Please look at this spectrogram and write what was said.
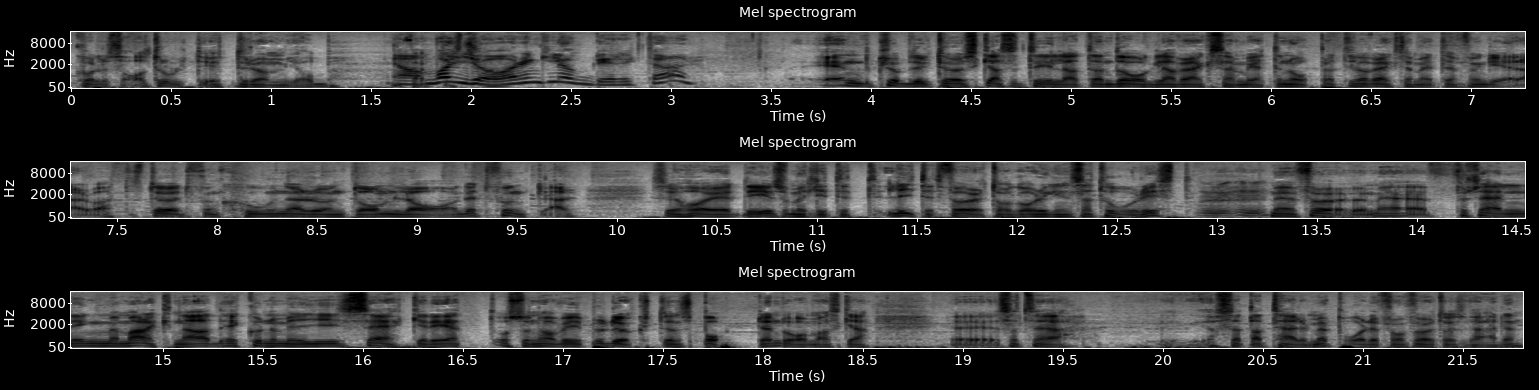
kolossalt roligt. Det är ju ett drömjobb. Ja, faktiskt. vad gör en klubbdirektör? En klubbdirektör ska se till att den dagliga verksamheten, den operativa verksamheten fungerar och att stödfunktioner runt om laget funkar. Så jag har ju, det är ju som ett litet, litet företag organisatoriskt med, för, med försäljning, med marknad, ekonomi, säkerhet och sen har vi produkten, sporten då om man ska eh, så att säga sätta termer på det från företagsvärlden.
